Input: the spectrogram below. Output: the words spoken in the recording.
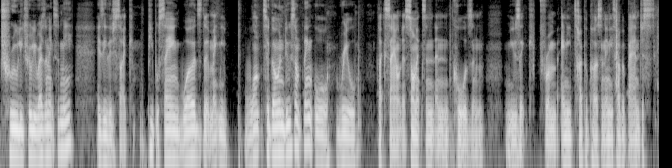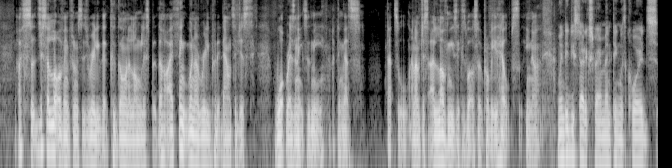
truly, truly resonates with me is either just like people saying words that make me want to go and do something, or real like sound and sonics and, and chords and music from any type of person, any type of band. Just I've just a lot of influences really that could go on a long list. But the, I think when I really put it down to just what resonates with me, I think that's that's all. And I've just I love music as well, so it probably helps, you know. When did you start experimenting with chords?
